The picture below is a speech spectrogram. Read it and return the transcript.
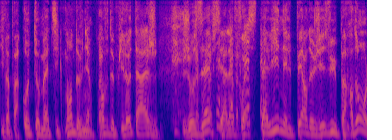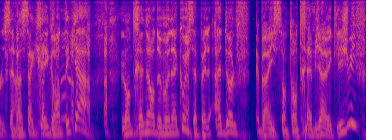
il va pas automatiquement devenir prof de pilotage. Joseph, c'est à la fois Staline et le père de Jésus. Pardon, c'est un sacré grand écart. L'entraîneur de Monaco, il s'appelle Adolphe. Eh ben, il s'entend très bien avec les Juifs.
